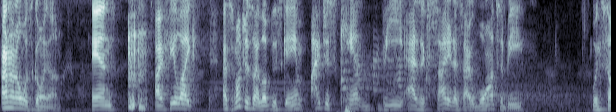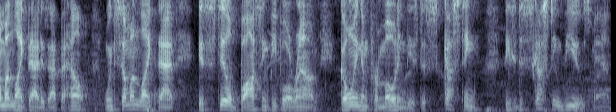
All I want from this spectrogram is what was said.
I don't know what's going on. And I feel like as much as I love this game, I just can't be as excited as I want to be when someone like that is at the helm. When someone like that is still bossing people around, going and promoting these disgusting these disgusting views, man.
